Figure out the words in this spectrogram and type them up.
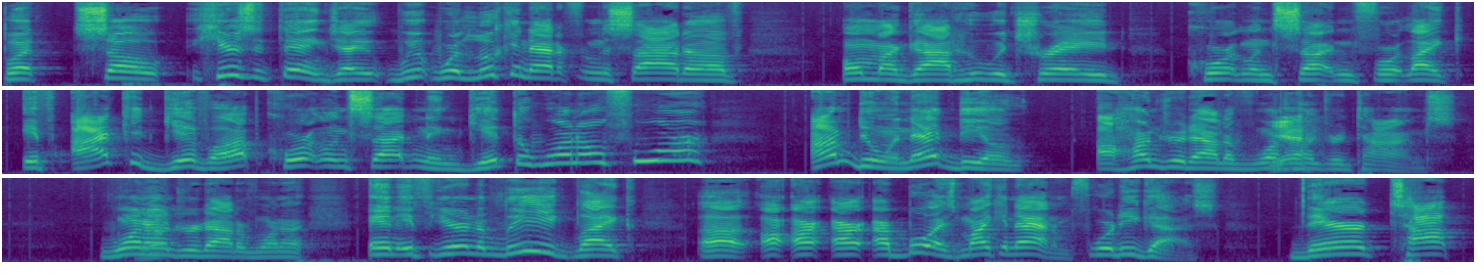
But so here's the thing, Jay. We're looking at it from the side of oh my God, who would trade Courtland Sutton for like if I could give up Courtland Sutton and get the 104, I'm doing that deal 100 out of 100 yeah. times. 100 yep. out of 100. And if you're in a league like uh, our, our, our boys, Mike and Adam, 4D guys, their top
